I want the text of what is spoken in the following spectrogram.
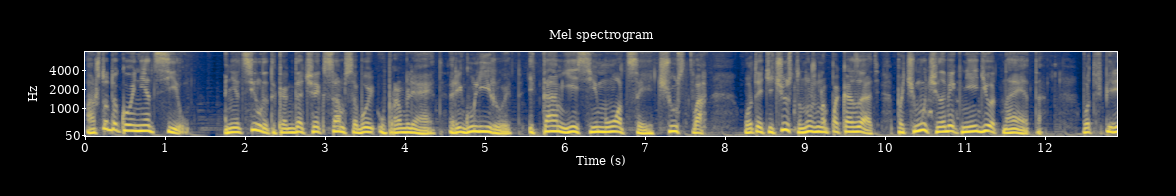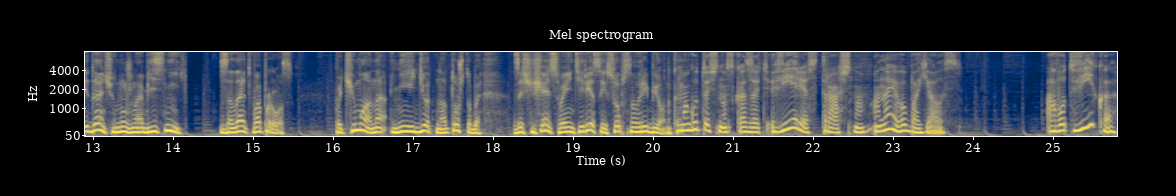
А что такое нет сил? Нет сил – это когда человек сам собой управляет, регулирует. И там есть эмоции, чувства. Вот эти чувства нужно показать. Почему человек не идет на это? Вот в передаче нужно объяснить, задать вопрос. Почему она не идет на то, чтобы защищать свои интересы и собственного ребенка? Могу точно сказать. Вере страшно. Она его боялась. А вот Вика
